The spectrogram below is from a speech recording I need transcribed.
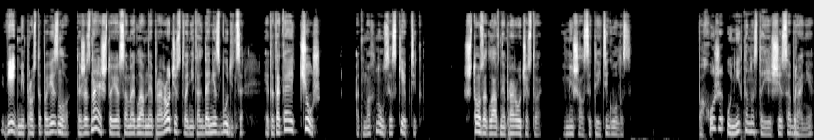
«Ведьме просто повезло. Ты же знаешь, что ее самое главное пророчество никогда не сбудется. Это такая чушь!» — отмахнулся скептик. «Что за главное пророчество?» — вмешался третий голос. Похоже, у них там настоящее собрание.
